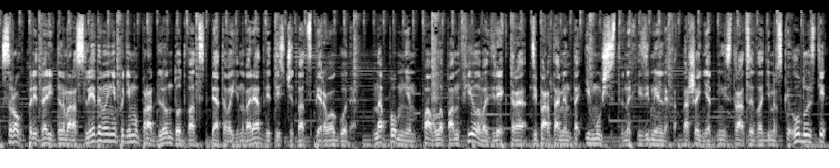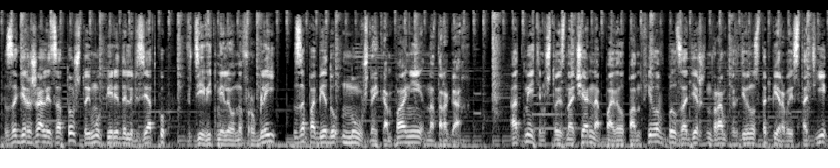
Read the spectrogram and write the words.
Срок предварительного расследования по нему продлен до 25 января 2021 года. Напомним, Павла Панфилова, директора Департамента имущественных и земельных отношений администрации Владимирской области, задержали за то, что ему передали взятку в 9 миллионов рублей за победу нужной компании на торгах. Отметим, что изначально Павел Панфилов был задержан в рамках 91-й статьи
